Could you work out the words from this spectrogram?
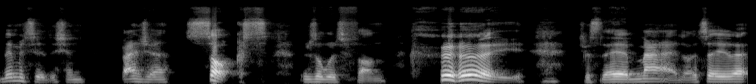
limited edition badger socks which is always fun because they're mad. I tell you that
